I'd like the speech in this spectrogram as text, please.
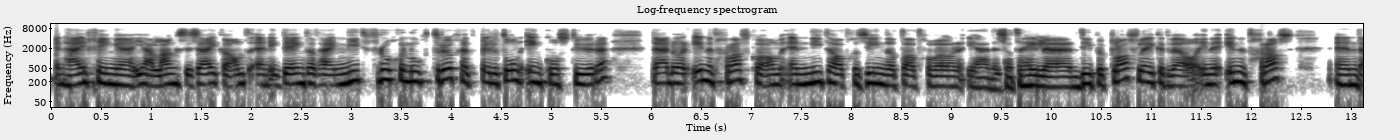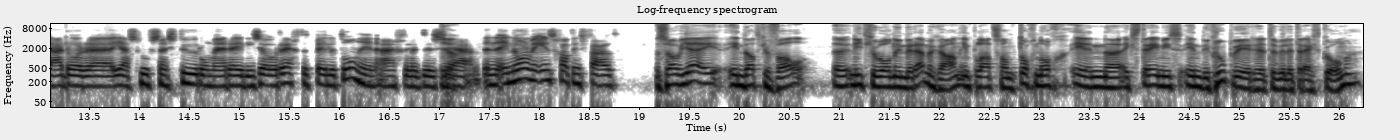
En hij ging eh, ja, langs de zijkant. En ik denk dat hij niet vroeg genoeg terug het peloton in kon sturen. Daardoor in het gras kwam en niet had gezien dat dat gewoon... Ja, er zat een hele diepe plas, leek het wel, in, in het gras. En daardoor eh, ja, sloeg zijn stuur om en reed hij zo recht het peloton in eigenlijk. Dus Ja. ja, een enorme inschattingsfout. Zou jij in dat geval eh, niet gewoon in de remmen gaan, in plaats van toch nog in eh, extremis in de groep weer eh, te willen terechtkomen?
